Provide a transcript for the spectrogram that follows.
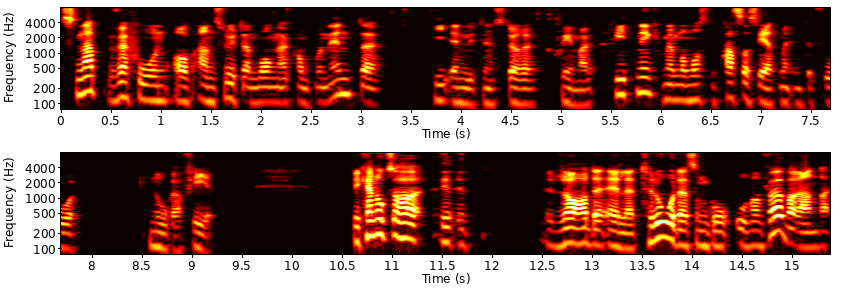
snabb version av ansluta många komponenter i en lite större schemaritning men man måste passa sig att man inte får några fel. Vi kan också ha eh, eh, rader eller trådar som går ovanför varandra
